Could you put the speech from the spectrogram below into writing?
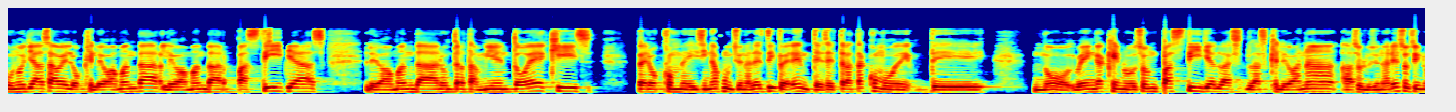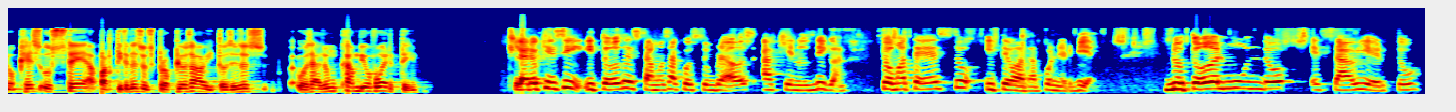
uno ya sabe lo que le va a mandar, le va a mandar pastillas, le va a mandar un tratamiento X, pero con medicina funcional es diferente, se trata como de no, venga, que no son pastillas las, las que le van a, solucionar eso, sino que es usted a partir de sus propios hábitos. Eso es, o sea, es un cambio fuerte. Claro que sí, y todos estamos acostumbrados a que nos digan, tómate esto y te vas a poner bien. No todo el mundo está abierto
